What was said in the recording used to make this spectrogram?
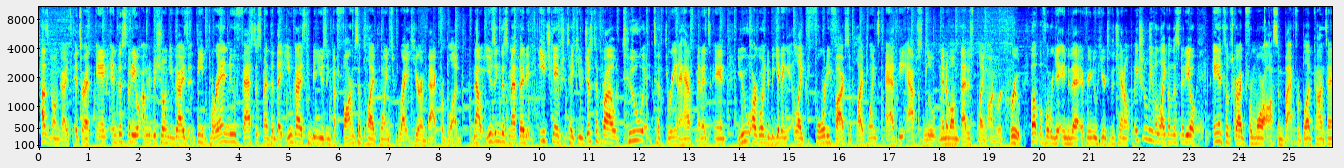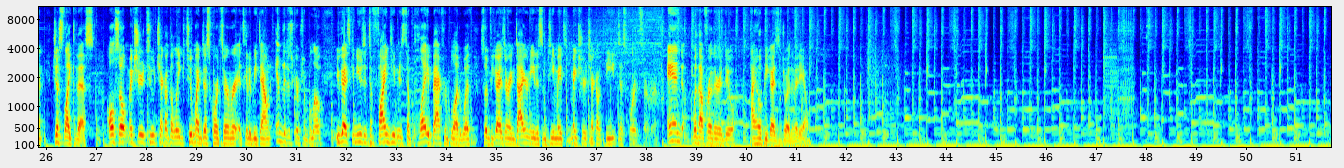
How's it going guys? It's Red and in this video I'm going to be showing you guys the brand new fastest method that you guys can be using to farm supply points right here in Back 4 Blood. Now using this method each game should take you just about two to three and a half minutes and you are going to be getting like 45 supply points at the absolute minimum that is playing on Recruit. But before we get into that if you're new here to the channel make sure to leave a like on this video and subscribe for more awesome Back 4 Blood content just like this. Also make sure to check out the link to my Discord server it's going to be down in the description below. You guys can use it to find teammates to play Back 4 Blood with, so if you guys are in dire need of some teammates, make sure to check out the Discord server. And without further ado, I hope you guys enjoy the video.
